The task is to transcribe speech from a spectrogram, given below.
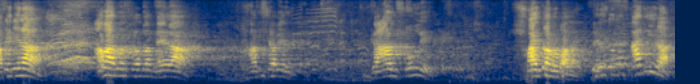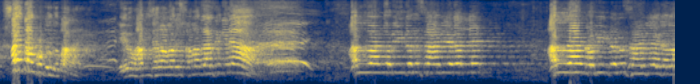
আছে কিনা? আমার মুসলমান ভাইয়েরা, হাজি সাহেবের গান শুনলে শয়তানও পালায় থাকেই না শয়তান পর্যন্ত পালায় এরকম সাহেব আমাদের সমাজে আছে কিনা? আল্লাহ নবীর কাছে সাহাবিয়া গেলেন আল্লাহ নবীর কাছে সাহাবিয়া গেল,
